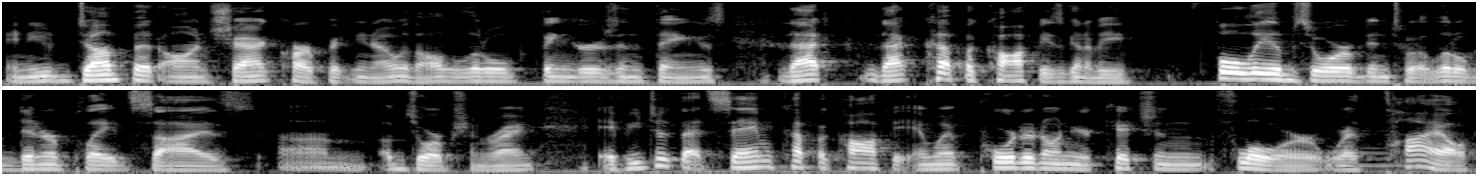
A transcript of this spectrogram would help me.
and you dump it on shag carpet, you know, with all the little fingers and things, that that cup of coffee is going to be fully absorbed into a little dinner plate size um, absorption, right? If you took that same cup of coffee and went poured it on your kitchen floor with tile,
